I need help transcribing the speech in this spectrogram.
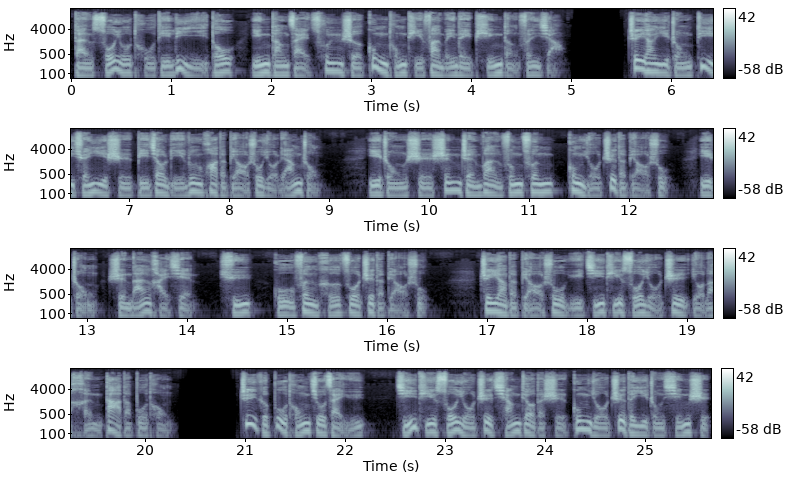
但所有土地利益都应当在村社共同体范围内平等分享。这样一种地权意识比较理论化的表述有两种：一种是深圳万丰村共有制的表述，一种是南海县区股份合作制的表述。这样的表述与集体所有制有了很大的不同。这个不同就在于。集体所有制强调的是公有制的一种形式，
